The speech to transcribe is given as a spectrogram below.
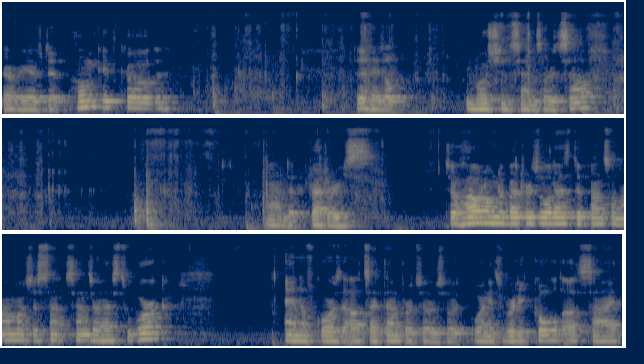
There we have the HomeKit code, the little motion sensor itself, and the batteries. So how long the batteries will last depends on how much the sensor has to work and of course the outside temperature. So when it's really cold outside,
